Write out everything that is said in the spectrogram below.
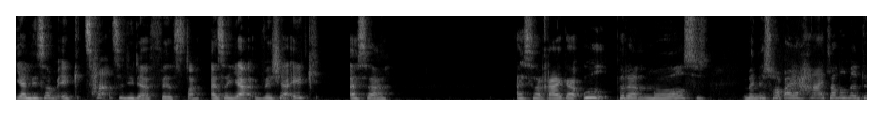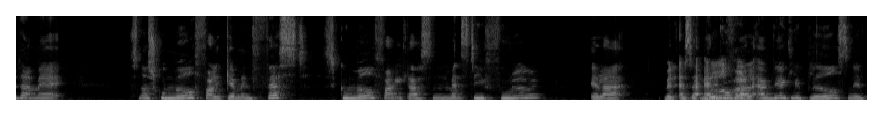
jeg ligesom ikke tager til de der fester. Altså jeg, hvis jeg ikke, altså, altså rækker ud på den måde, så, men jeg tror bare, jeg har et eller andet med det der med, sådan at skulle møde folk gennem en fest, skulle møde folk, der er sådan, mens de er fulde, eller, men altså alkohol er virkelig blevet sådan et,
